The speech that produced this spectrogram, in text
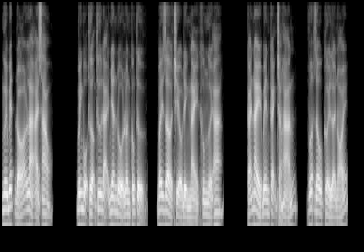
ngươi biết đó là ai sao? Binh bộ thượng thư đại nhân đồ luân công tử, bây giờ triều đình này không người a. Cái này bên cạnh chẳng hán vớt dâu cười lời nói.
